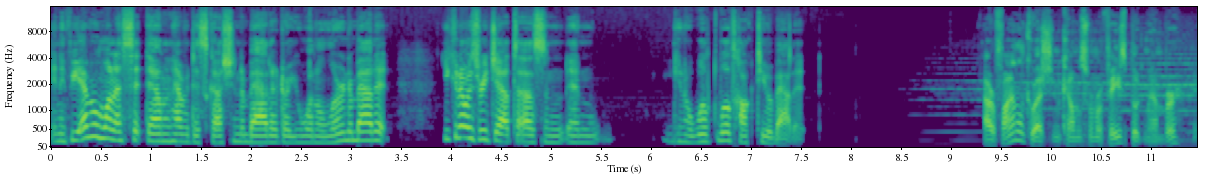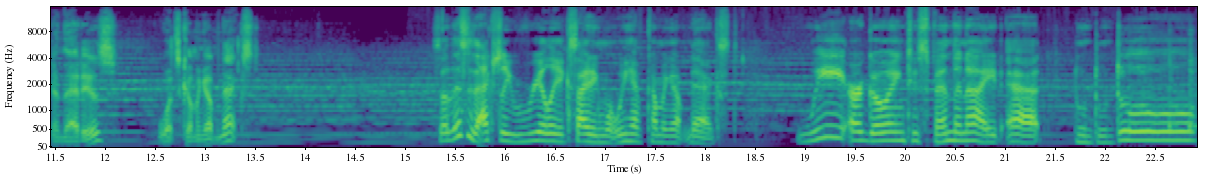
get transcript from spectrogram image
And if you ever want to sit down and have a discussion about it or you want to learn about it, you can always reach out to us and, and you know, we'll, we'll talk to you about it. Our final question comes from a Facebook member, and that is what's coming up next? So, this is actually really exciting what we have coming up next. We are going to spend the night at dun, dun, dun,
